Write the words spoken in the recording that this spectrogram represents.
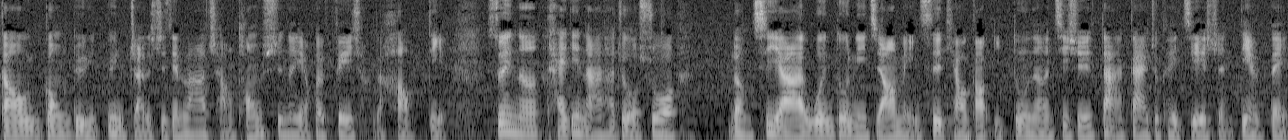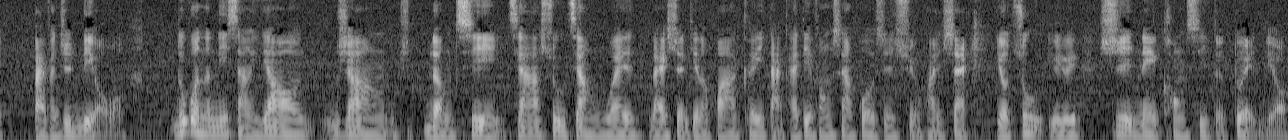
高功率运转的时间拉长，同时呢也会非常的耗电。所以呢，台电呢它就有说，冷气啊温度你只要每一次调高一度呢，其实大概就可以节省电费百分之六哦。如果呢，你想要让冷气加速降温来省电的话，可以打开电风扇或者是循环扇，有助于室内空气的对流，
